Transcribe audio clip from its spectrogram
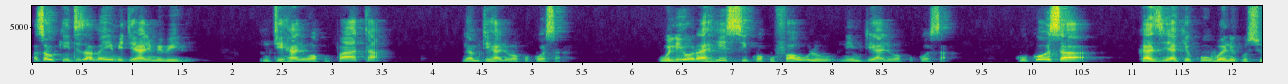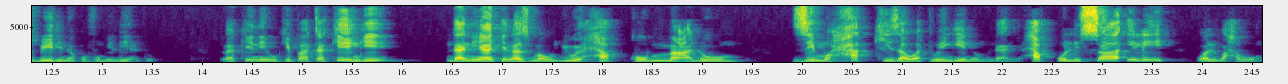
Sasa ukiitizama hii mitihani miwili, mtihani wa kupata na mtihani wa kukosa, ulio rahisi kwa kufaulu ni mtihani wa kukosa. Kukosa kazi yake kubwa ni kusubiri na kuvumilia tu, lakini ukipata kingi ndani yake lazima ujue haqu maalum, zimo haki za watu wengine humu ndani, haqu lisaili walmahrum.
